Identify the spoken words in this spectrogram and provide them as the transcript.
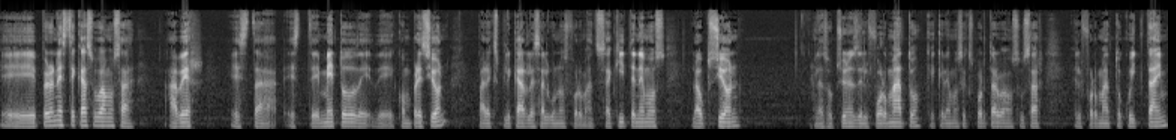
eh, pero en este caso vamos a, ver esta, este método de compresión para explicarles algunos formatos. Aquí tenemos la opción, las opciones del formato que queremos exportar, vamos a usar el formato QuickTime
